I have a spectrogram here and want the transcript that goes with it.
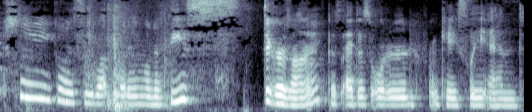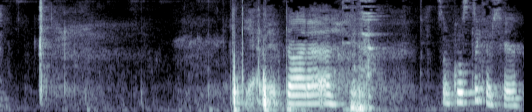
actually going to see about putting one of these stickers on it because I just ordered from Casely and got uh, some cool stickers here.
